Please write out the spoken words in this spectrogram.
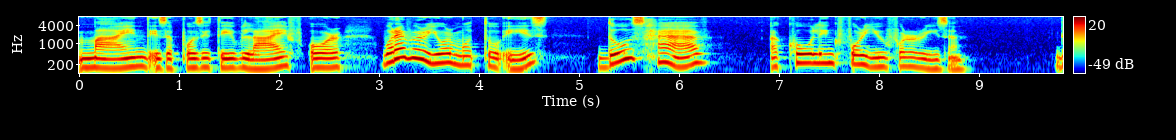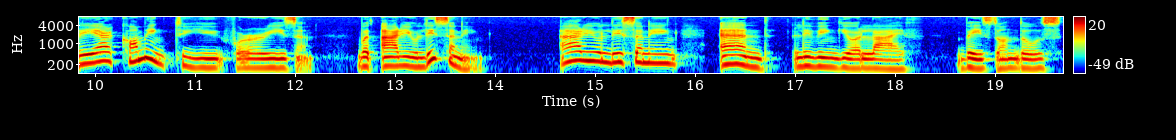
mind is a positive life, or whatever your motto is, those have a calling for you for a reason. They are coming to you for a reason. But are you listening? Are you listening and living your life based on those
